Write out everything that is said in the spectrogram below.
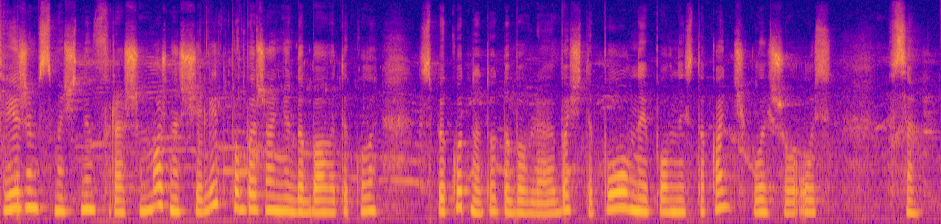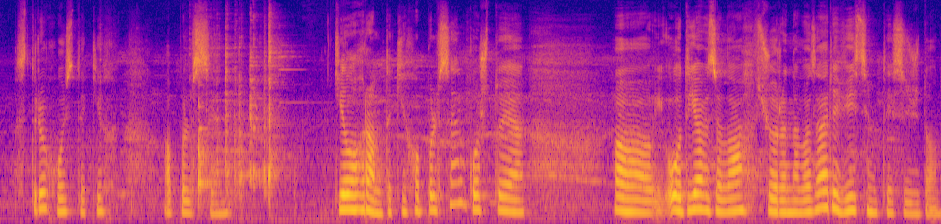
свіжим смачним фрешем. Можна ще лід по бажанню додати, коли спекотно, то додаю. Бачите, повний повний стаканчик вийшов. Ось все. З трьох ось таких апельсин. Кілограм таких апельсин коштує. От я взяла вчора на базарі 8 тисяч донг.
